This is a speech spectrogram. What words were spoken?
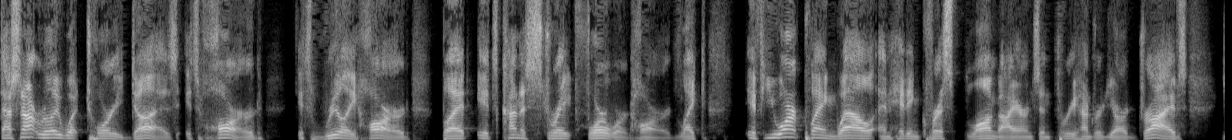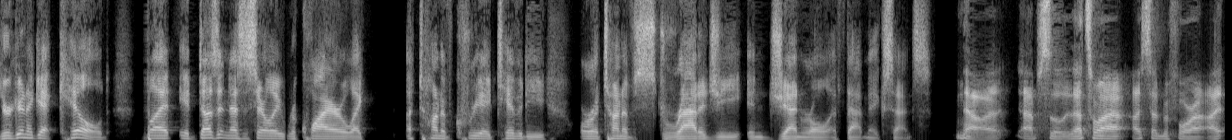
that's not really what Torrey does. It's hard, it's really hard, but it's kind of straightforward hard. Like if you aren't playing well and hitting crisp long irons and 300 yard drives, you're going to get killed. But it doesn't necessarily require like a ton of creativity or a ton of strategy in general, if that makes sense. No, absolutely. That's why I said before, I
